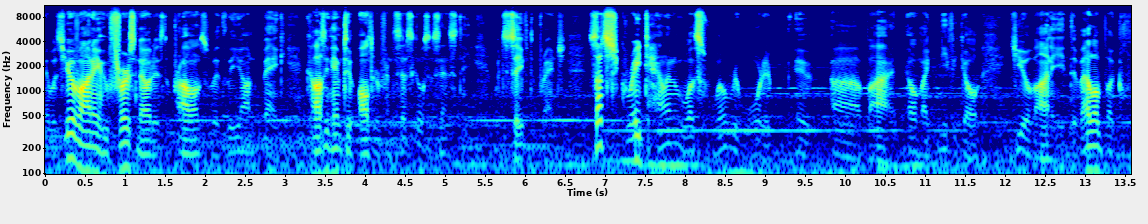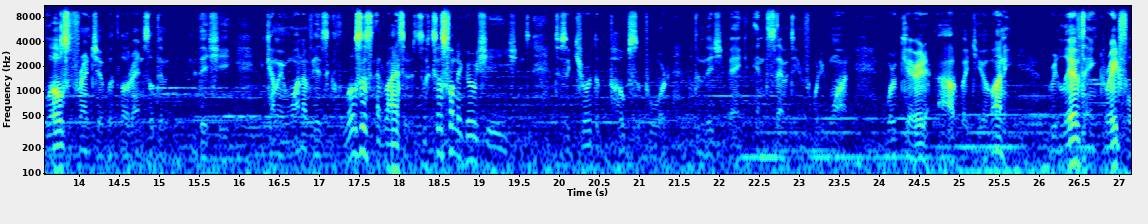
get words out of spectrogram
it was Giovanni who first noticed the problems with Lyon Bank, causing him to alter Francesco Sassetti, which saved the branch. Such great talent was well rewarded uh, by El Magnifico. Giovanni developed a close friendship with Lorenzo de Medici, becoming one of his closest advisors. Successful negotiations to secure the Pope's support of the Medici Bank in 1741 were carried out by Giovanni. Relived and grateful,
